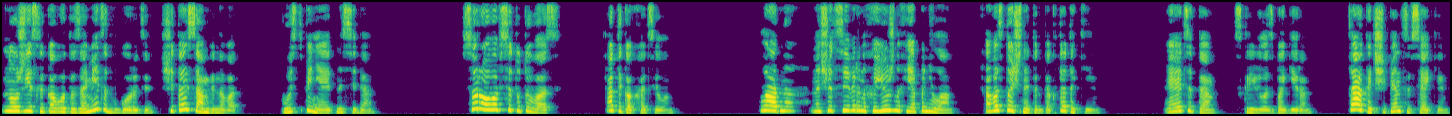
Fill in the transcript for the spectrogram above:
но уж если кого-то заметят в городе, считай сам виноват. Пусть пеняет на себя. Сурово все тут у вас. А ты как хотела? Ладно, насчет северных и южных я поняла. А восточные тогда кто такие? Эти-то, скривилась Багира. Так, отщепенцы всякие.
